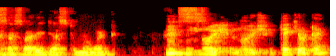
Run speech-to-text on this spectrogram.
Sir, sorry, just a moment. Hmm, it's... No issue, no issue. Take your time.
